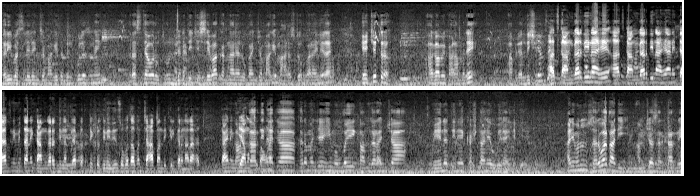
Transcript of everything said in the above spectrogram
घरी बसलेल्यांच्या मागे तर बिलकुलच नाही. रस्त्यावर उतरून जनतेची सेवा करणाऱ्या लोकांच्या मागे महाराष्ट्र उभा राहिलेला आहे. हे चित्र आगामी काळामध्ये आपल्याला दिसेल. आज कामगार दिन आहे. आज कामगार दिन आहे आणि त्याच निमित्ताने कामगार दिनातल्या प्रत्येक प्रतिनिधींसोबत आपण चहापान देखील करणार आहात. काय नेमकी कामगार? दिनाच्या खरं म्हणजे ही मुंबई कामगारांच्या मेहनतीने कष्टाने उभी राहिलेली आहे आणि म्हणून सर्वात आधी आमच्या सरकारने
